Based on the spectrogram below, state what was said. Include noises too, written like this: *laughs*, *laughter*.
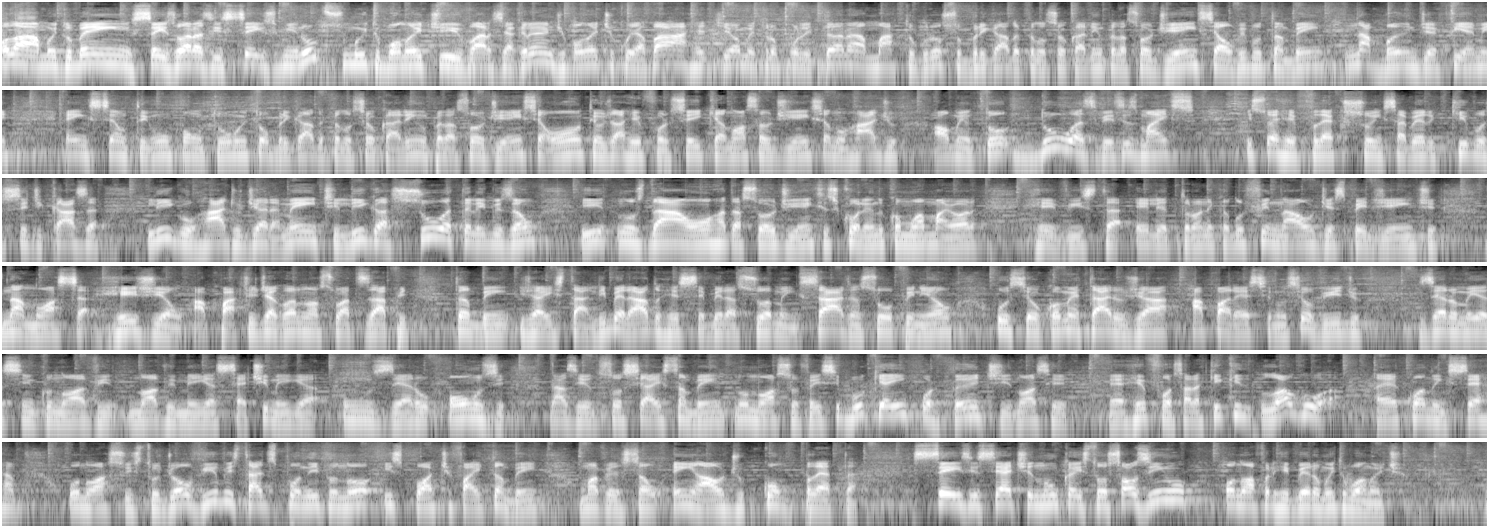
Olá, muito bem, 6 horas e 6 minutos. Muito boa noite, Várzea Grande, boa noite, Cuiabá, região metropolitana, Mato Grosso. Obrigado pelo seu carinho, pela sua audiência, ao vivo também na Band FM em 101.1. Muito obrigado pelo seu carinho, pela sua audiência. Ontem eu já reforcei que a nossa audiência no rádio aumentou duas vezes mais. Isso é reflexo em saber que você de casa liga o rádio diariamente, liga a sua televisão e nos dá a honra da sua audiência, escolhendo como a maior revista eletrônica do final de expediente na nossa região. A partir de agora, nosso WhatsApp também já está liberado. Receber a sua mensagem, a sua opinião, o seu comentário já aparece no seu vídeo 0659 9676 1011. Nas redes sociais também, no nosso Facebook. É importante nós é, reforçar aqui que logo é, quando encerra o nosso estúdio ao vivo, está disponível no Spotify também, uma versão em áudio completa. 6 e 7, nunca estou sozinho. Onofre Ribeiro, muito boa noite.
